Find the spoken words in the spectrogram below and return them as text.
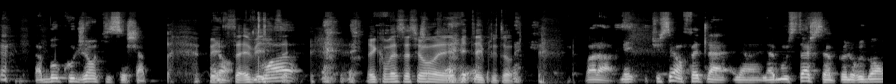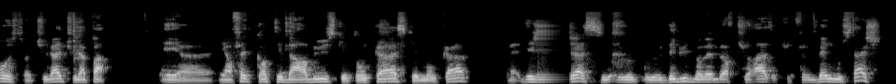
t'as beaucoup de gens qui s'échappent. Oui, ça évite. Moi... Les conversations évitées plutôt. voilà. Mais tu sais, en fait, la, la, la moustache, c'est un peu le ruban rose. Toi, tu l'as, tu l'as pas. Et, euh, et, en fait, quand tu es barbu, ce qui est ton cas, ce qui est mon cas, bah, déjà, si le, le, début de November, tu rases et tu te fais une belle moustache,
